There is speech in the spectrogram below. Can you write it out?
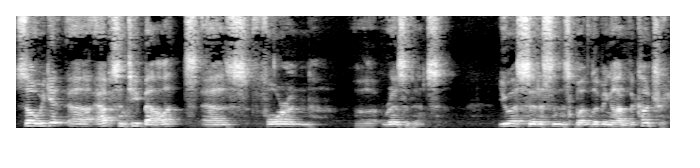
So we get uh, absentee ballots as foreign uh, residents, U.S. citizens, but living out of the country.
